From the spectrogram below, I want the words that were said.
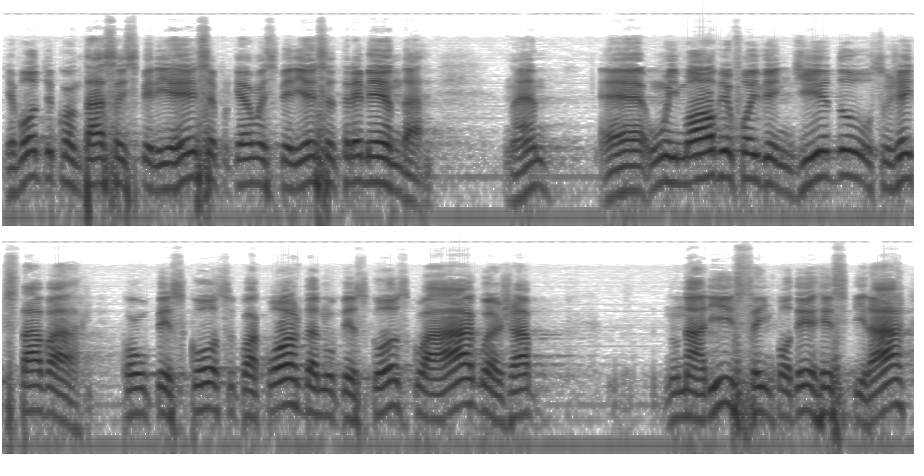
Eu vou te contar essa experiência porque é uma experiência tremenda. Né? É, um imóvel foi vendido, o sujeito estava com o pescoço, com a corda no pescoço, com a água já no nariz, sem poder respirar,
